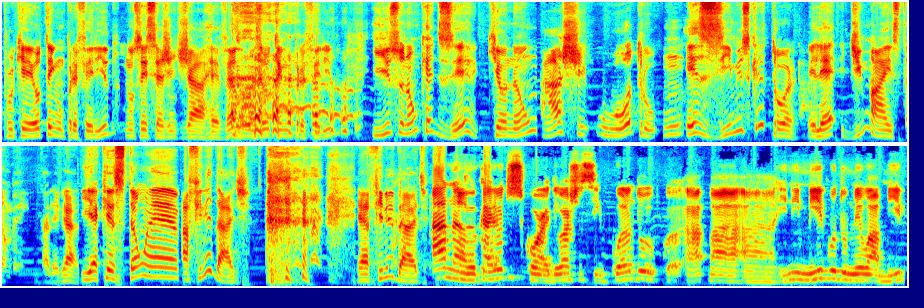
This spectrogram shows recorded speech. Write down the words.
Porque eu tenho um preferido, não sei se a gente já revela, mas eu tenho um preferido. E isso não quer dizer que eu não ache o outro um exímio escritor. Ele é demais também, tá ligado? E a questão é afinidade. é afinidade. Ah, não, eu, cara, eu discordo. Eu acho assim, quando a, a- a inimigo do meu amigo,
